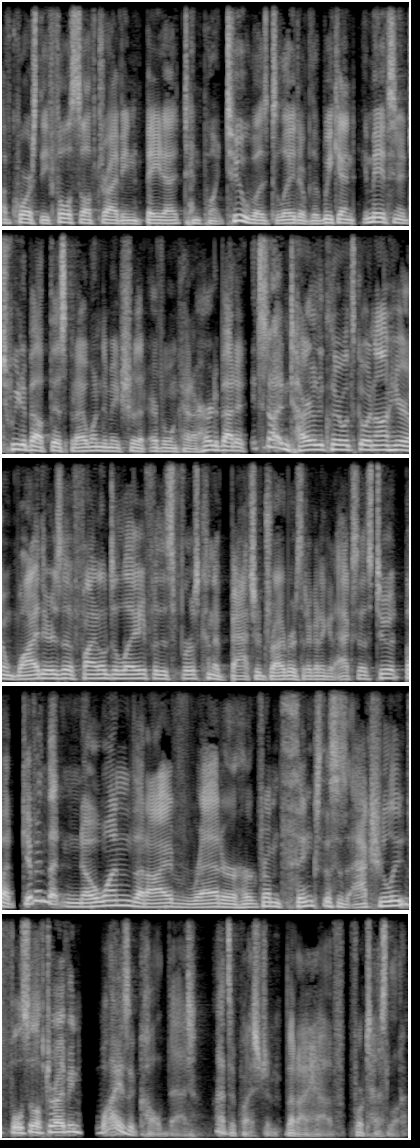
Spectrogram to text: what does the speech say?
of course, the full self driving beta 10.2 was delayed over the weekend. You may have seen a tweet about this, but I wanted to make sure that everyone kind of heard about it. It's not entirely clear what's going on here and why there's a final delay for this first kind of batch of drivers that are going to get access to it. But given that no one that I've read or heard from thinks this is actually full self driving, why is it called that? That's a question that I have for Tesla.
